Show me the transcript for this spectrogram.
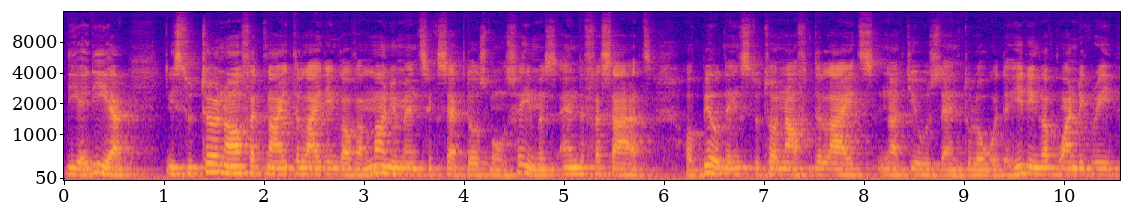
The idea is to turn off at night the lighting of our monuments, except those most famous, and the facades of buildings, to turn off the lights not used and to lower the heating of one degree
